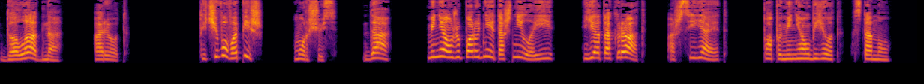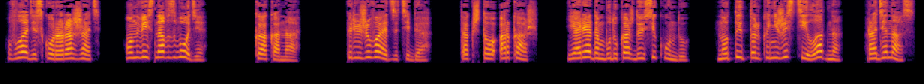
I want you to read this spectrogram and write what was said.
«Да ладно!» — орёт. «Ты чего вопишь?» — морщусь. «Да, меня уже пару дней тошнило, и...» «Я так рад!» Аж сияет. «Папа меня убьет!» Стану. «Влади скоро рожать! Он весь на взводе!» «Как она?» «Переживает за тебя. Так что, Аркаш, я рядом буду каждую секунду. Но ты только не жести, ладно? Ради нас.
